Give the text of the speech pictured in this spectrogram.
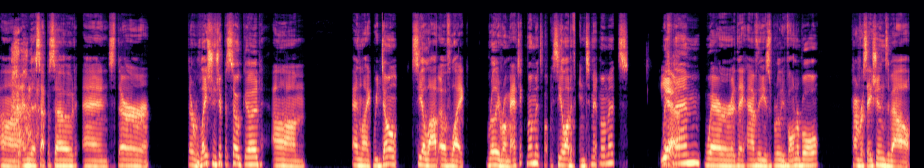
uh, in this episode, and their their relationship is so good. Um, and like we don't see a lot of like really romantic moments, but we see a lot of intimate moments with yeah. them where they have these really vulnerable conversations about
